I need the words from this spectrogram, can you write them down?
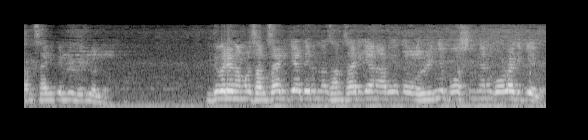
സംസാരിക്കേണ്ടി വരുമല്ലോ. ഇതുവരെ നമ്മൾ സംസാരിക്കാതിരുന്ന സംസാരിക്കാൻ അറിയാത്ത ഒഴിഞ്ഞ പോസ്റ്റ് ഇങ്ങനെ ഗോളടിക്കല്ലോ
